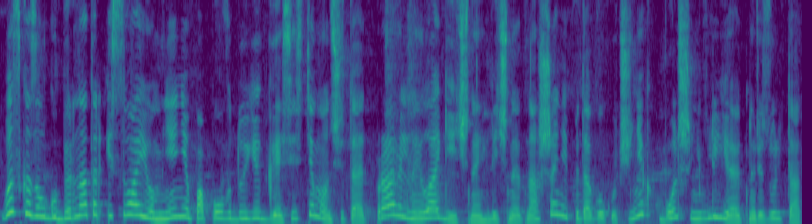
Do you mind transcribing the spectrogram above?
Высказал губернатор и свое мнение по поводу ЕГЭ. Систему он считает правильной и логичной. Личные отношения педагог-ученик больше не влияют на результат.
